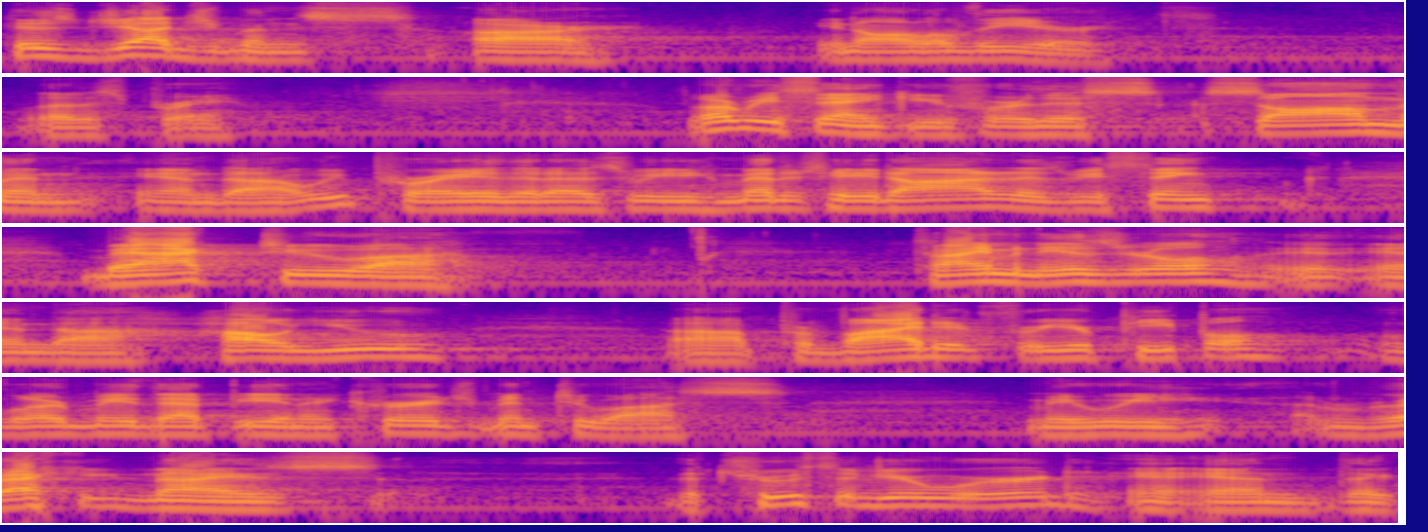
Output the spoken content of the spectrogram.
His judgments are in all of the earth. Let us pray. Lord, we thank you for this psalm, and, and uh, we pray that as we meditate on it, as we think back to uh, time in Israel and, and uh, how you uh, provided for your people, Lord, may that be an encouragement to us. May we recognize the truth of your word and the,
